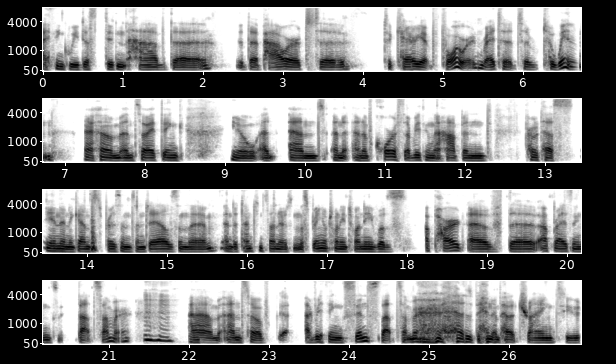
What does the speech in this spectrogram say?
I think we just didn't have the the power to to carry it forward, right? To to to win. Um, and so I think, you know, and and and and of course, everything that happened, protests in and against prisons and jails and the and detention centers in the spring of 2020 was a part of the uprisings that summer. Mm-hmm. Um, and so everything since that summer has been about trying to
